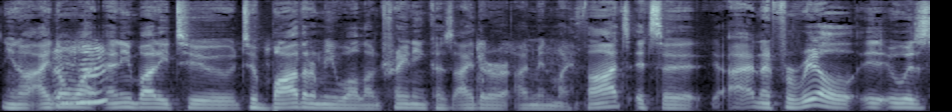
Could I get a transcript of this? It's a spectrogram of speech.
You know, I don't mm-hmm. want anybody to to bother me while I'm training because either I'm in my thoughts. It's a and for real, it, it was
